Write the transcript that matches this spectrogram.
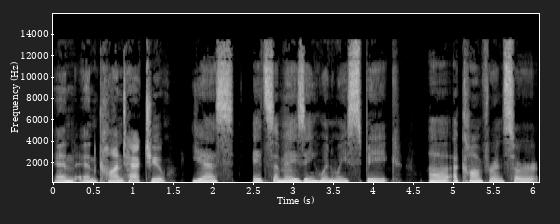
and and contact you? Yes, it's amazing when we speak uh, a conference or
